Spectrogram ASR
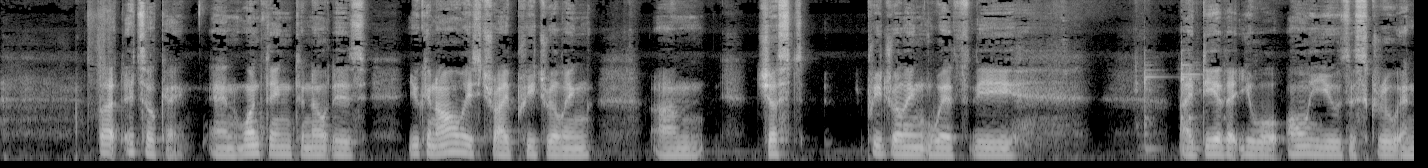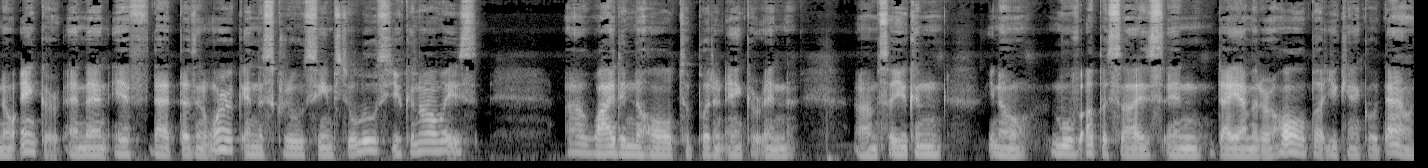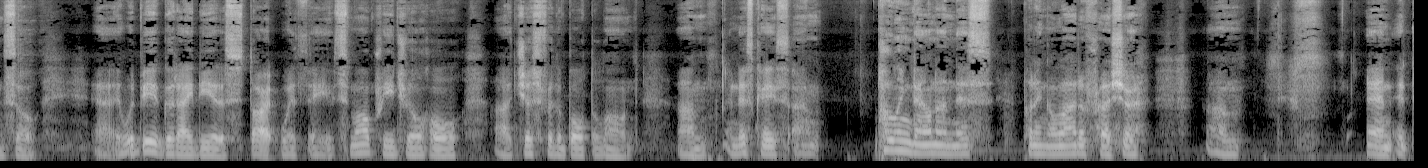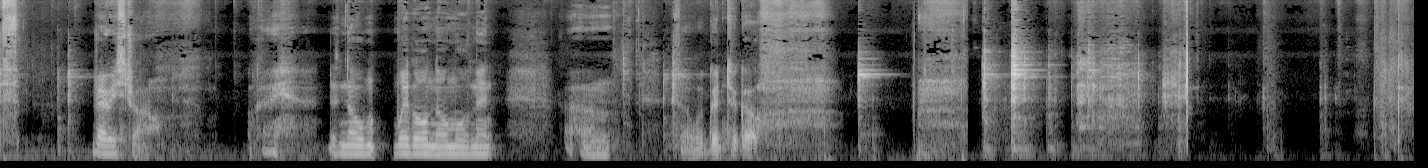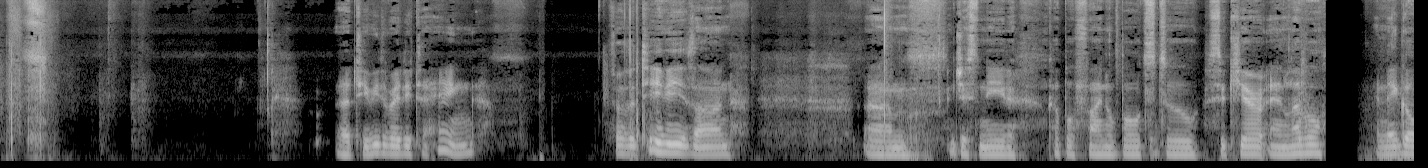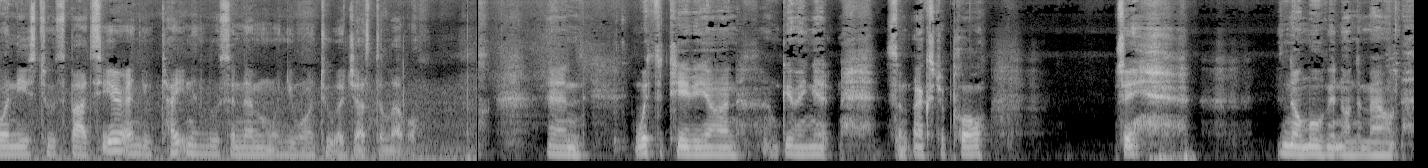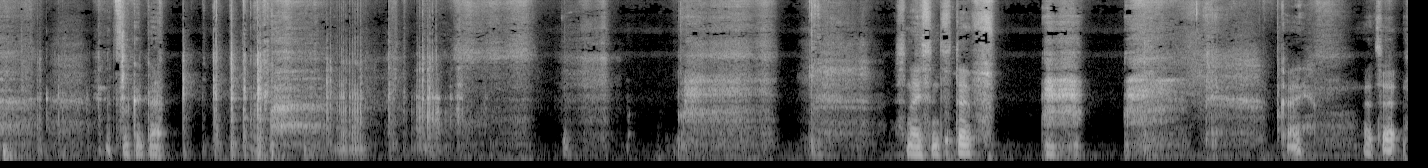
But it's okay. And one thing to note is you can always try pre-drilling, um, just pre-drilling with the idea that you will only use a screw and no anchor. And then if that doesn't work and the screw seems too loose, you can always uh, widen the hole to put an anchor in. Um, so you can, you know, move up a size in diameter hole, but you can't go down. So uh, it would be a good idea to start with a small pre-drill hole uh, just for the bolt alone. Um, in this case, I'm pulling down on this, putting a lot of pressure, um, and it's very strong. Okay, there's no wiggle, no movement, um, so we're good to go. The TV is ready to hang. So the TV is on. Um, just need a couple final bolts to secure and level. And they go in these two spots here and you tighten and loosen them when you want to adjust the level. And with the TV on, I'm giving it some extra pull. See, no movement on the mount. Let's look at that. It's nice and stiff. Okay, that's it.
